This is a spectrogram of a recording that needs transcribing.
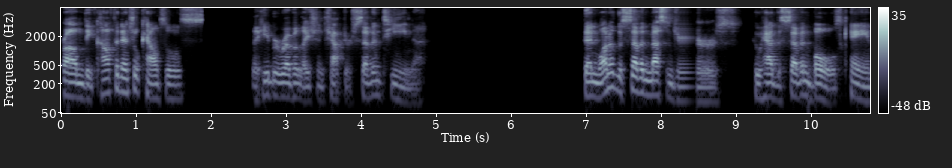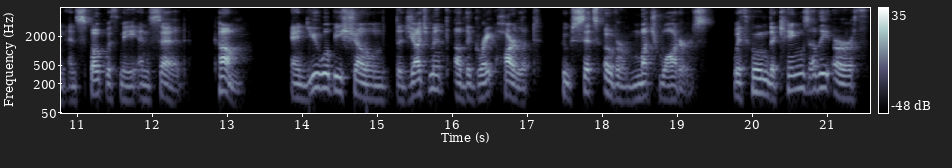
from the Confidential Counsels, the Hebrew Revelation, chapter 17. Then one of the seven messengers who had the seven bowls came and spoke with me and said, Come, and you will be shown the judgment of the great harlot who sits over much waters, with whom the kings of the earth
